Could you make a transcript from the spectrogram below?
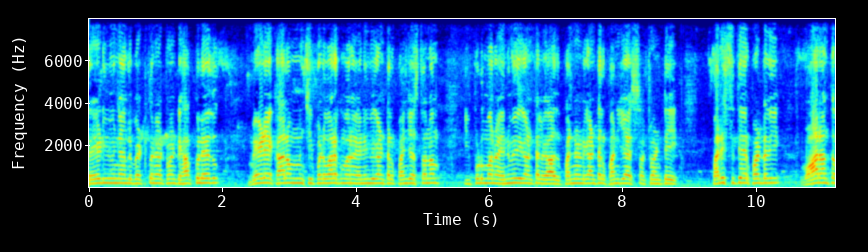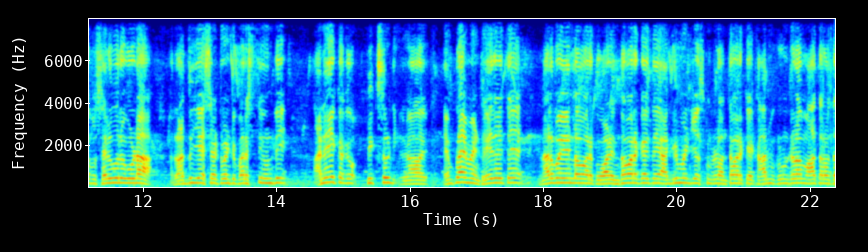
ట్రేడ్ యూనియన్లు పెట్టుకునేటువంటి హక్కు లేదు. మేడే కాలం నుంచి ఇప్పటి వరకు మనం ఎనిమిది గంటలు పనిచేస్తున్నాం ఇప్పుడు మనం ఎనిమిది గంటలు కాదు పన్నెండు గంటలు పనిచేసినటువంటి పరిస్థితి ఏర్పడ్డది. వారంతపు సెలవులు కూడా రద్దు చేసేటువంటి పరిస్థితి ఉంది. అనేక ఫిక్స్డ్ ఎంప్లాయ్మెంట్ ఏదైతే నలభై ఏళ్ళ వరకు వాడు ఎంతవరకు అయితే అగ్రిమెంట్ చేసుకుంటాడో అంతవరకే కార్మికుడు ఉండడం ఆ తర్వాత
